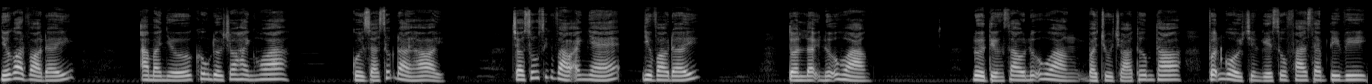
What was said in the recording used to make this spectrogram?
Nhớ gọt vỏ đấy. À mà nhớ không được cho hành hoa. Cô giá sức đòi hỏi. Cho xúc xích vào anh nhé, như vào đấy. Tuần lệnh nữ hoàng. Nửa tiếng sau nữ hoàng và chú chó thơm tho vẫn ngồi trên ghế sofa xem tivi.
